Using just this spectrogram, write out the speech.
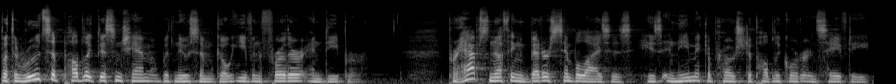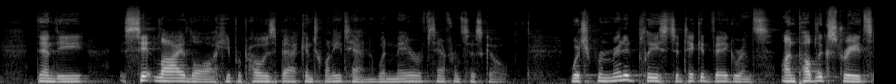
But the roots of public disenchantment with Newsom go even further and deeper. Perhaps nothing better symbolizes his anemic approach to public order and safety than the sit lie law he proposed back in 2010 when mayor of San Francisco, which permitted police to ticket vagrants on public streets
